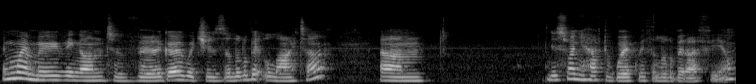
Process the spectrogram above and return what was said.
Then we're moving on to Virgo, which is a little bit lighter. Um, this one you have to work with a little bit, I feel,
